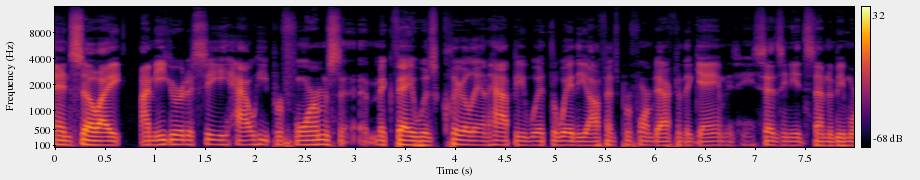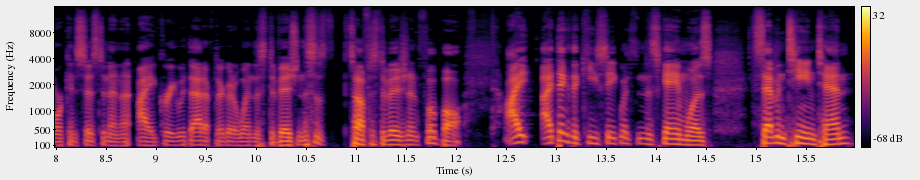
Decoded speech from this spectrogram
And so I, I'm eager to see how he performs. McVay was clearly unhappy with the way the offense performed after the game. He says he needs them to be more consistent, and I agree with that if they're going to win this division. This is the toughest division in football. I, I think the key sequence in this game was 17 10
